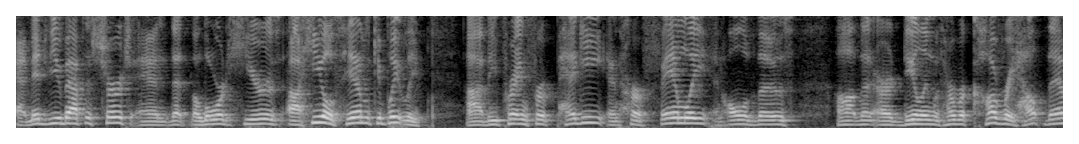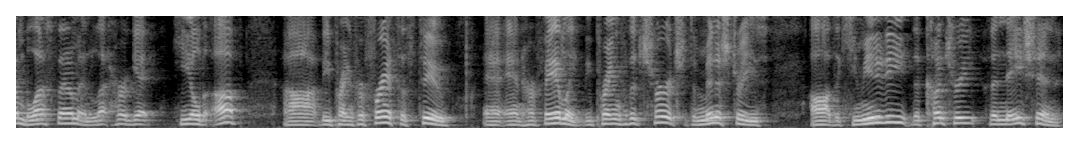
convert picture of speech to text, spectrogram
at Midview Baptist Church, and that the Lord hears uh, heals him completely. Uh, be praying for Peggy and her family and all of those uh, that are dealing with her recovery. Help them, bless them, and let her get healed up. Uh, be praying for Frances too and, and, her family. Be praying for the church, the ministries, uh, the community, the country, the nation,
